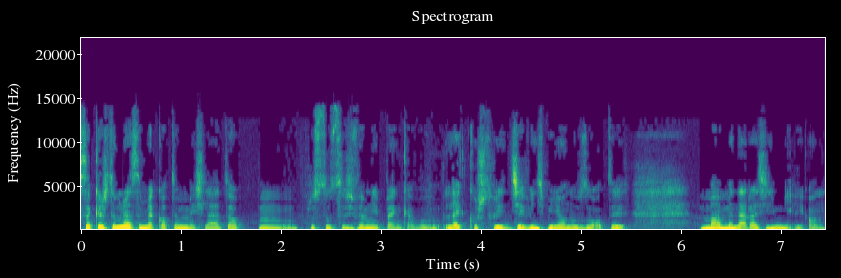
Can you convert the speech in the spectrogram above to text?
Za każdym razem, jak o tym myślę, to mm, po prostu coś we mnie pęka, bo lek kosztuje 9 milionów złotych. Mamy na razie milion.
